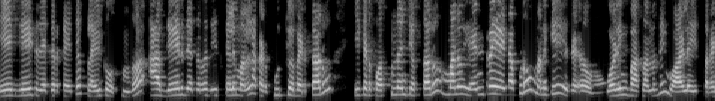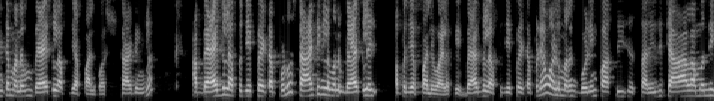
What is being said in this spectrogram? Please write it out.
ఏ గేట్ దగ్గరకు అయితే ఫ్లైట్ వస్తుందో ఆ గేట్ దగ్గర తీసుకెళ్ళి మనల్ని అక్కడ కూర్చోబెడతారు. ఇక్కడికి వస్తుందని చెప్తారు. మనం ఎంటర్ అయ్యేటప్పుడు మనకి బోర్డింగ్ పాస్ అన్నది వాళ్ళే ఇస్తారు. అంటే మనం బ్యాగులు అప్పు చెప్పాలి ఫస్ట్ స్టార్టింగ్లో. ఆ బ్యాగులు అప్పచెప్పేటప్పుడు స్టార్టింగ్లో మనం బ్యాగులే అప్పచెప్పాలి వాళ్ళకి. బ్యాగులు అప్పచెప్పేటప్పుడే వాళ్ళు మనకి బోర్డింగ్ పాస్ తీసేస్తారు. ఇది చాలా మంది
